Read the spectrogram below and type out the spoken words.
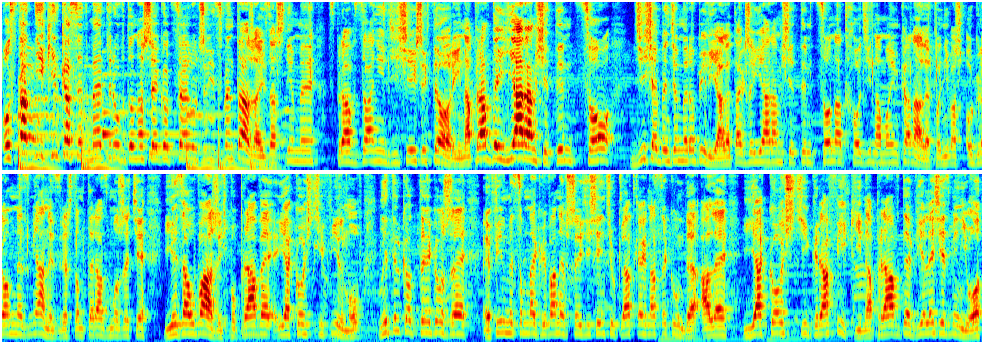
Ostatnie kilkaset metrów do naszego celu, czyli cmentarza i zaczniemy sprawdzanie dzisiejszych teorii. Naprawdę jaram się tym, co dzisiaj będziemy robili, ale także jaram się tym, co nadchodzi na moim kanale, ponieważ ogromne zmiany, zresztą teraz możecie je zauważyć, poprawę jakości filmów, nie tylko tego, że e, filmy są nagrywane w 60 klatkach na sekundę, ale jakości grafiki, naprawdę wiele się zmieniło.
